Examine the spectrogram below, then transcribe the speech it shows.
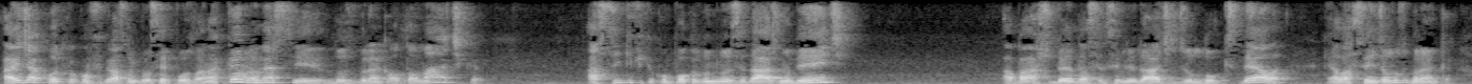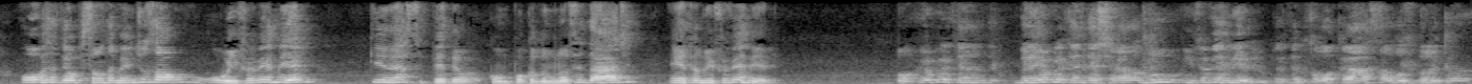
Aí, de acordo com a configuração que você pôs lá na câmera, né, se luz branca automática, assim que fica com pouca luminosidade no ambiente, abaixo da sensibilidade do lux dela, ela acende a luz branca. Ou você tem a opção também de usar o, infravermelho, que né, se perdeu com pouca luminosidade, entra no infravermelho. Bom, eu pretendo, bem, eu pretendo deixar ela no infravermelho, não pretendo colocar essa luz branca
